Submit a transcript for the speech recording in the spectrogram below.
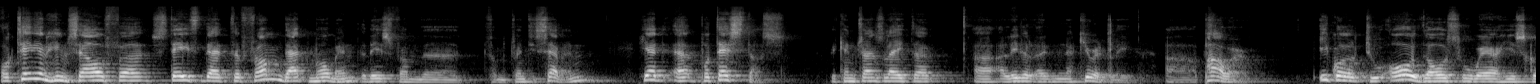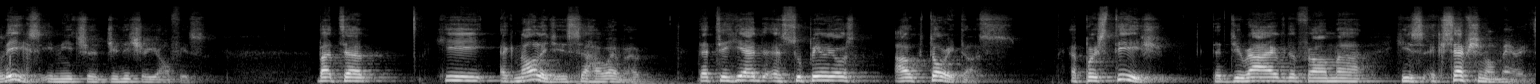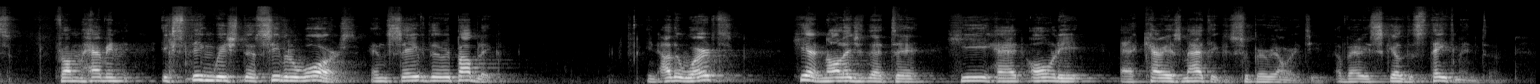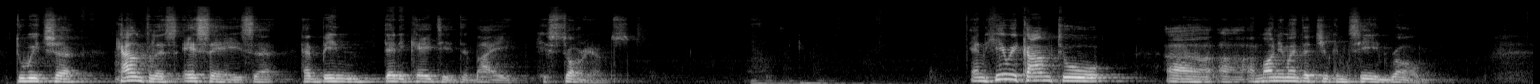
Octavian himself uh, states that uh, from that moment, that is from the from 27, he had uh, potestas. We can translate uh, uh, a little inaccurately uh, power, equal to all those who were his colleagues in each judiciary office. But he acknowledges, however, that he had a superior auctoritas, a prestige that derived from his exceptional merits, from having extinguished the civil wars and saved the republic. In other words, he acknowledged that uh, he had only a charismatic superiority, a very skilled statement to which uh, countless essays uh, have been dedicated by historians. And here we come to uh, a monument that you can see in Rome.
